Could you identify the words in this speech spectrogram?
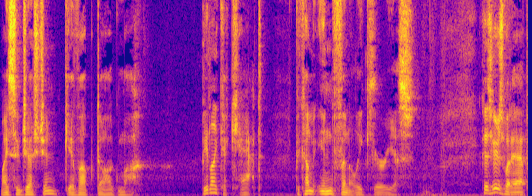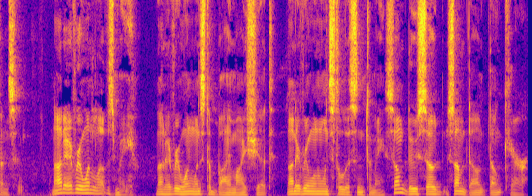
My suggestion give up dogma. Be like a cat, become infinitely curious. Because here's what happens not everyone loves me. Not everyone wants to buy my shit. Not everyone wants to listen to me. Some do so, some don't, don't care.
